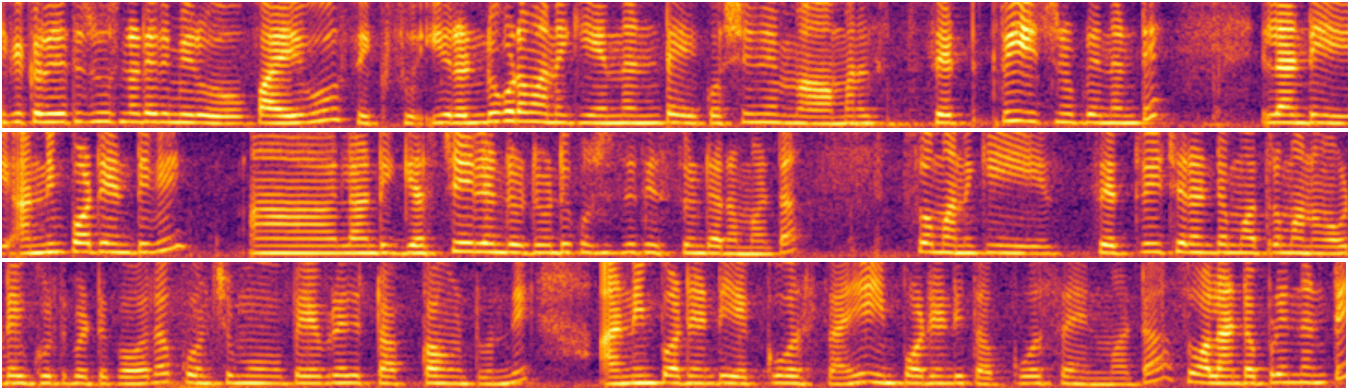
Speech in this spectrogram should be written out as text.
ఇక ఇక్కడ అయితే చూసినట్టయితే మీరు ఫైవ్ సిక్స్ ఈ రెండు కూడా మనకి ఏంటంటే క్వశ్చన్ మనకి సెట్ త్రీ ఇచ్చినప్పుడు ఏంటంటే ఇలాంటి అన్ఇంపార్టెంట్వి ఇలాంటి గెస్ట్ చేయలేనటువంటి క్వశ్చన్స్ అయితే ఇస్తుంటారనమాట సో మనకి సెట్ త్రీ ఇచ్చారంటే మాత్రం మనం ఒకటే గుర్తుపెట్టుకోవాలా. కొంచెము పేపర్ అయితే టఫ్గా ఉంటుంది. అన్ఇంపార్టెంట్ ఎక్కువ వస్తాయి ఇంపార్టెంట్ తక్కువ వస్తాయి అనమాట సో అలాంటప్పుడు ఏంటంటే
